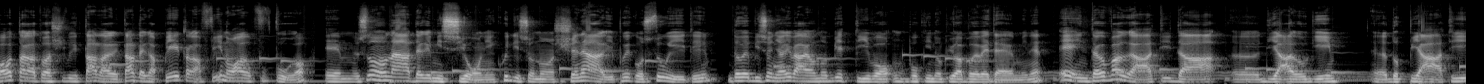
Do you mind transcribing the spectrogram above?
porta la tua civiltà dall'età della pietra fino al futuro. E ehm, sono nate le missioni, quindi sono scenari precostruiti dove bisogna arrivare a un obiettivo un pochino più a breve termine e intervallati da eh, dialoghi eh, doppiati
